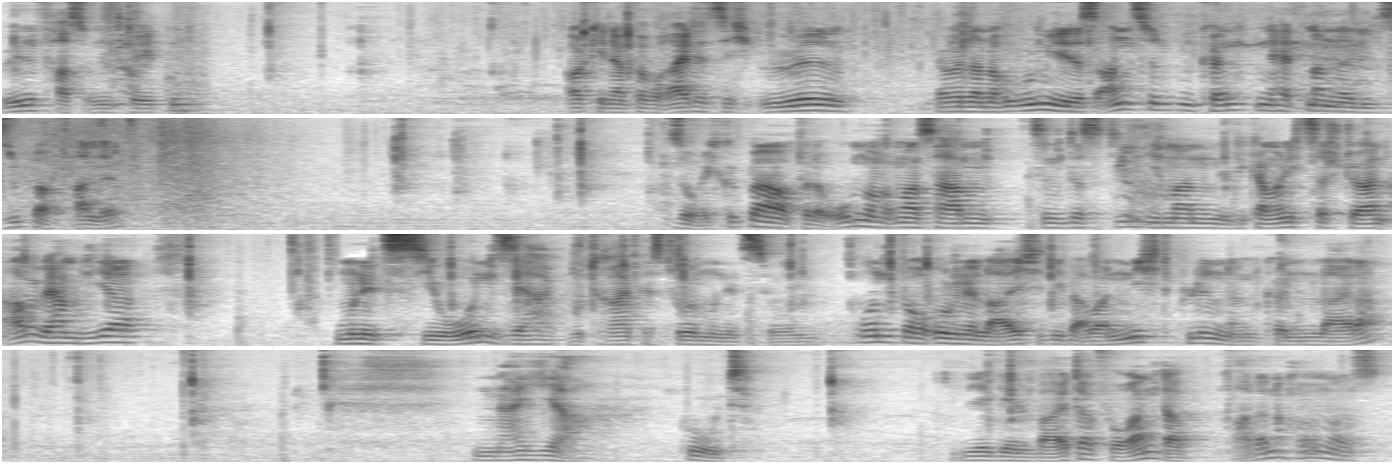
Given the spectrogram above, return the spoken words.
Ölfass umtreten. Okay, dann verbreitet sich Öl. Wenn wir dann noch irgendwie das anzünden könnten, hätte man eine super Falle. So, ich guck mal, ob wir da oben noch irgendwas haben. Sind das die, die man, die kann man nicht zerstören. Aber wir haben hier Munition. Sehr gut, drei Pistolenmunition. Und noch irgendeine Leiche, die wir aber nicht plündern können, leider. Naja, gut. Wir gehen weiter voran. Da war da noch irgendwas.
